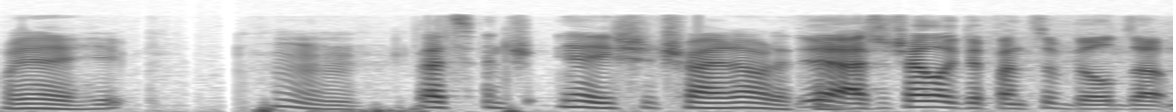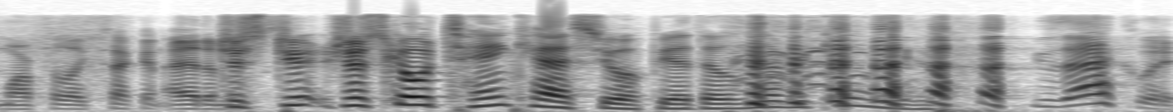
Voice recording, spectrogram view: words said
Well, yeah. You, hmm. That's int- yeah. You should try it out. I think. Yeah, I should try like defensive builds out more for like second items. Just do, just go tank Cassiopeia. They'll never kill you. exactly.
